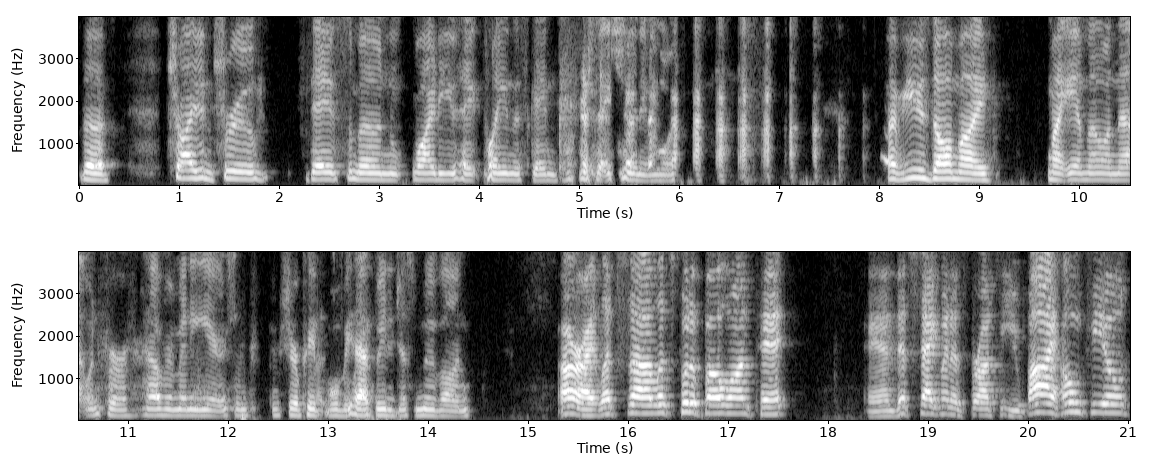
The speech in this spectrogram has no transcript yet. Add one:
the tried and true Dave Simone. Why do you hate playing this game conversation anymore? I've used all my my ammo on that one for however many years. I'm, I'm sure people That's will be happy to just move on. All right, let's uh let's put a bow on Pitt. And this segment is brought to you by Home Field,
